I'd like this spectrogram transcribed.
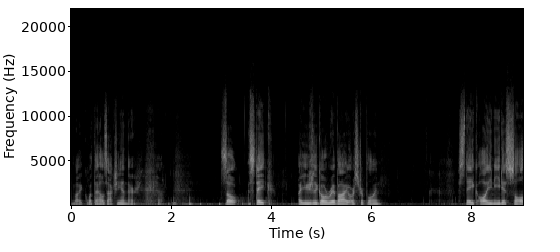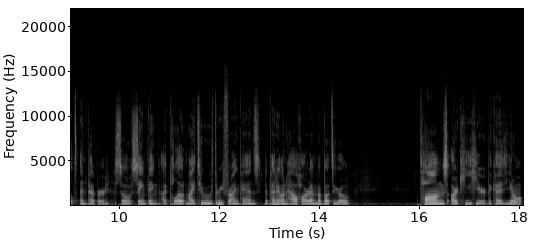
Like, what the hell's actually in there? so, steak. I usually go ribeye or strip loin. Steak, all you need is salt and pepper. So, same thing. I pull out my two, three frying pans, depending on how hard I'm about to go. Tongs are key here because you don't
